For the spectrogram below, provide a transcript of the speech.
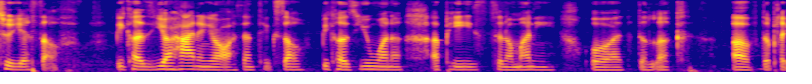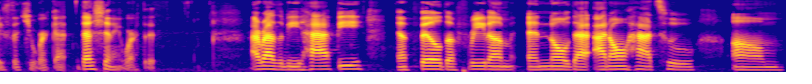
to yourself because you're hiding your authentic self because you want to appease to the money or the look of the place that you work at. That shit ain't worth it. I'd rather be happy and feel the freedom and know that I don't have to um,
